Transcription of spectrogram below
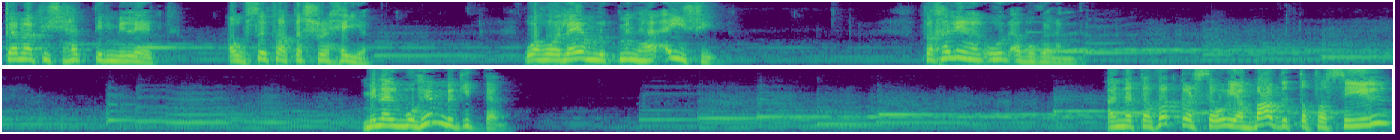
كما في شهادة الميلاد أو صفة تشريحية وهو لا يملك منها أي شيء. فخلينا نقول أبو جلمبو من المهم جدا. أن نتذكر سويا بعض التفاصيل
